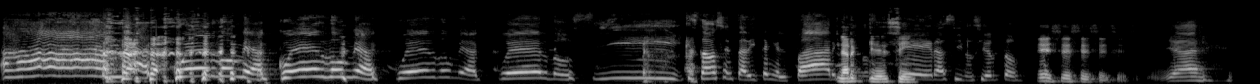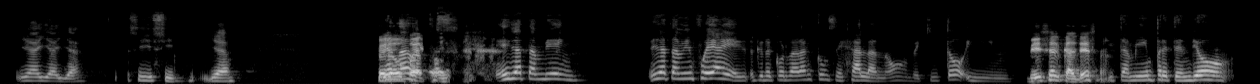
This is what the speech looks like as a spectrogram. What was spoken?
¡Ah! Me acuerdo, me acuerdo, me acuerdo, me acuerdo. Sí, que estaba sentadita en el parque. sí. Era así, ¿no es cierto? Sí, sí, sí, sí, sí. Ya, ya, ya, ya sí, sí, ya. Pero pues, ella también, ella también fue, eh, recordarán, concejala, ¿no? De Quito y... Vicealcaldesa. Y también pretendió,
